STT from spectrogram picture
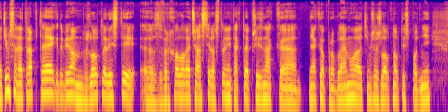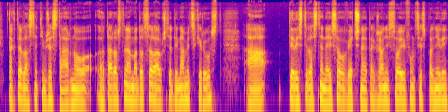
E, tím se netrapte, kdyby vám žloutly listy e, z vrcholové části rostliny, tak to je příznak e, nějakého problému, ale tím, že žloutnou ty spodní, tak to je vlastně tím, že stárnou. Ta rostlina má docela určitě dynamický růst a ty listy vlastně nejsou věčné, takže oni svoji funkci splnili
